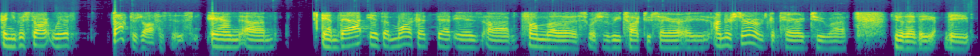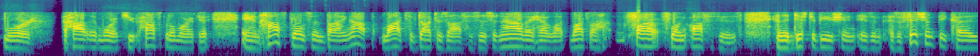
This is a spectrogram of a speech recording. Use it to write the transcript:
and, you can start with doctors' offices and. Um, and that is a market that is, uh, some uh, sources we talked to say, are uh, underserved compared to, uh, you know, the the, the more more acute hospital market, and hospitals have been buying up lots of doctors' offices, so now they have lots of far-flung offices, and the distribution isn't as efficient because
